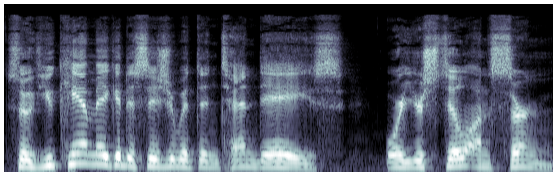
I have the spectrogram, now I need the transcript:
So if you can't make a decision within 10 days or you're still uncertain,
